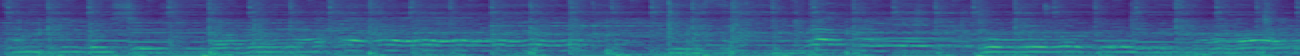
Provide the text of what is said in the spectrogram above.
잠기고 싶어라 이 사랑의 보금자리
